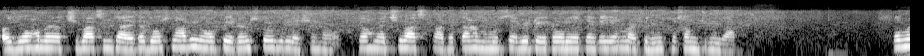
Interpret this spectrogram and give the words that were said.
और जो हमें अच्छी बात समझा देता है। दोस्त ना भी हो, पेरेंट्स को रिलेशन हो तो हमें अच्छी बात सिखा देता है। हम मुझसे इरीटेट हो रहे होते हैं कि ये हमारे फीलिंग्स को समझ रहा तो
